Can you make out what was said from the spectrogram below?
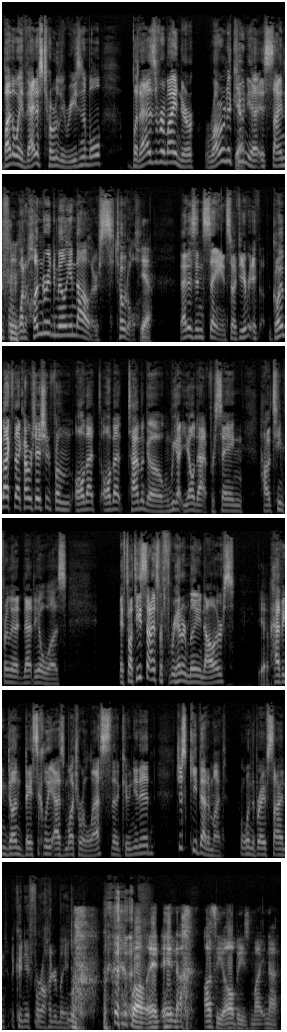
by the way, that is totally reasonable. But as a reminder, Ronald Acuna is signed for one hundred million dollars total. yeah, That is insane. So if you if, going back to that conversation from all that all that time ago when we got yelled at for saying how team friendly that, that deal was, if Tatis signs for three hundred million dollars, Yeah. having done basically as much or less than Acuna did, just keep that in mind when the Braves signed Acuna for hundred million. well, and, and Ozzy Albies might not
